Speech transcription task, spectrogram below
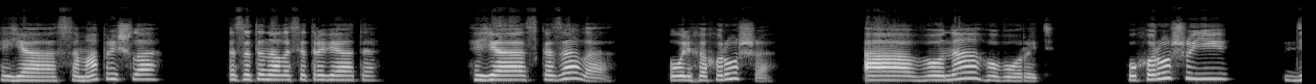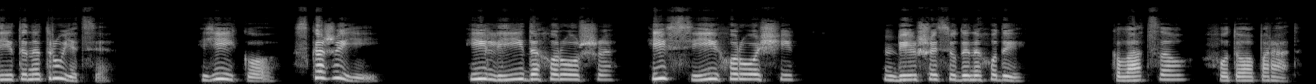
Я сама прийшла, затиналася трав'ята. Я сказала, Ольга хороша, а вона говорить, у хорошої діти не труяться. Гійко, скажи їй, і Ліда хороша, і всі хороші. Більше сюди не ходи. Клацав фотоапарат.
